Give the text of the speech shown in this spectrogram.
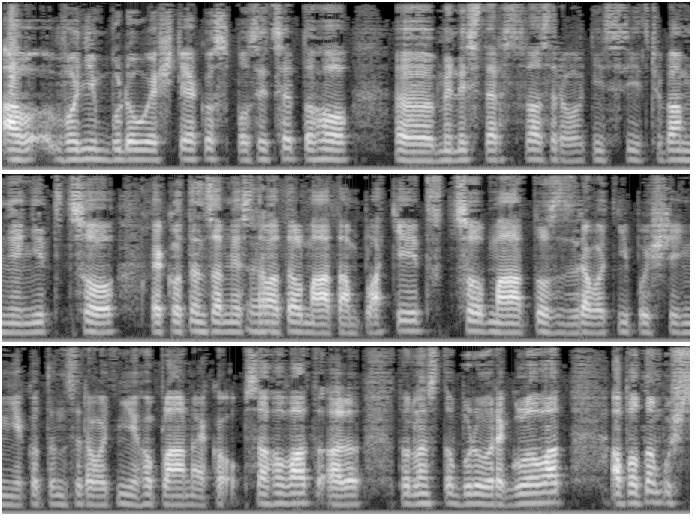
a oni budou ještě jako z pozice toho uh, ministerstva zdravotnictví třeba měnit, co jako ten zaměstnavatel má tam platit, co má to zdravotní pojištění, jako ten zdravotní jeho plán jako obsahovat a tohle to budou regulovat a potom už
